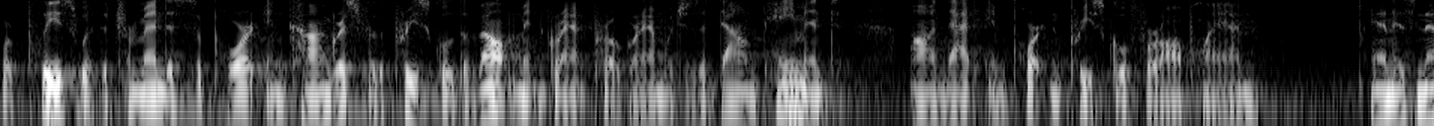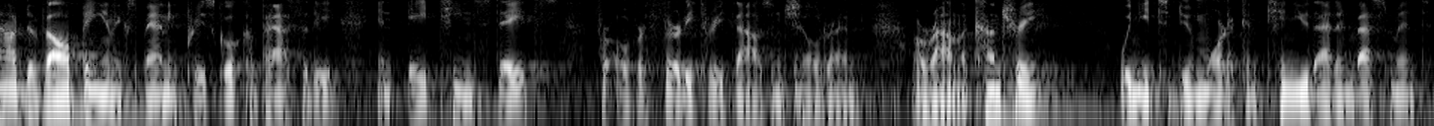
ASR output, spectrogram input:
We're pleased with the tremendous support in Congress for the Preschool Development Grant Program, which is a down payment on that important Preschool for All plan and is now developing and expanding preschool capacity in 18 states for over 33,000 children around the country. We need to do more to continue that investment,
